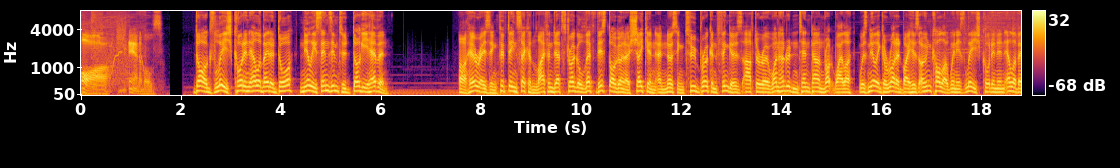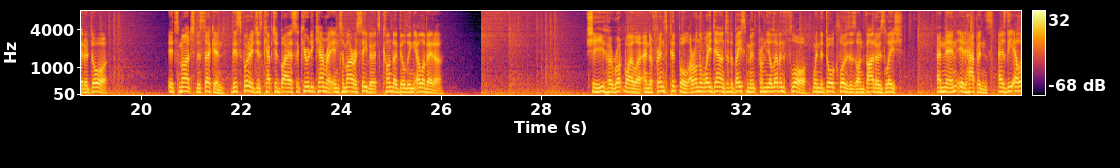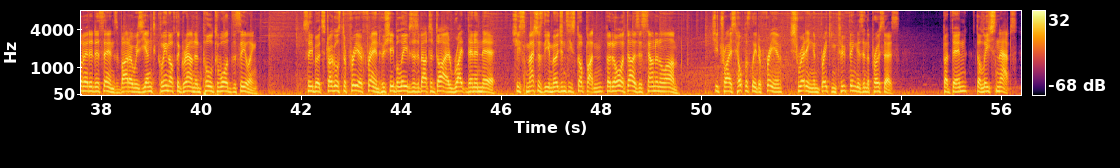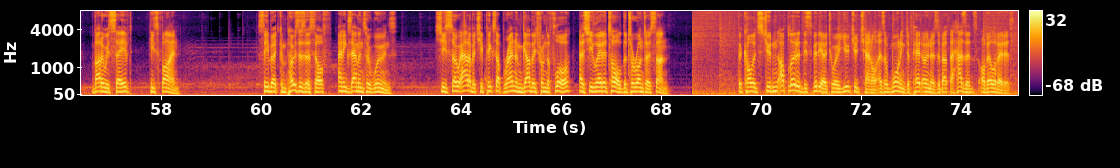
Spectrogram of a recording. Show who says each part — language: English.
Speaker 1: Aw, animals.
Speaker 2: Dog's leash caught in elevator door nearly sends him to doggy heaven. A hair raising 15 second life and death struggle left this dog owner shaken and nursing two broken fingers after a 110 pound Rottweiler was nearly garroted by his own collar when his leash caught in an elevator door. It's March the 2nd. This footage is captured by a security camera in Tamara Seibert's condo building elevator. She, her Rottweiler, and a friend's pitbull are on the way down to the basement from the 11th floor when the door closes on Vado's leash. And then it happens. As the elevator descends, Vado is yanked clean off the ground and pulled towards the ceiling. Seibert struggles to free her friend, who she believes is about to die right then and there. She smashes the emergency stop button, but all it does is sound an alarm. She tries helplessly to free him, shredding and breaking two fingers in the process. But then, the leash snaps. Vado is saved. He's fine. Seibert composes herself and examines her wounds. She's so out of it she picks up random garbage from the floor, as she later told the Toronto Sun. The college student uploaded this video to her YouTube channel as a warning to pet owners about the hazards of elevators.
